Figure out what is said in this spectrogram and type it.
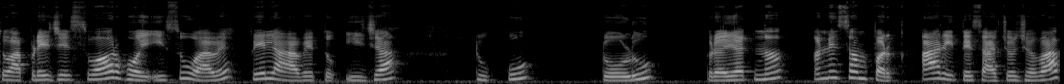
તો આપણે જે સ્વર હોય એ શું આવે? પહેલાં આવે તો ઈજા, ટૂંકું, ટોળું, પ્રયત્ન અને સંપર્ક. આ રીતે સાચો જવાબ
